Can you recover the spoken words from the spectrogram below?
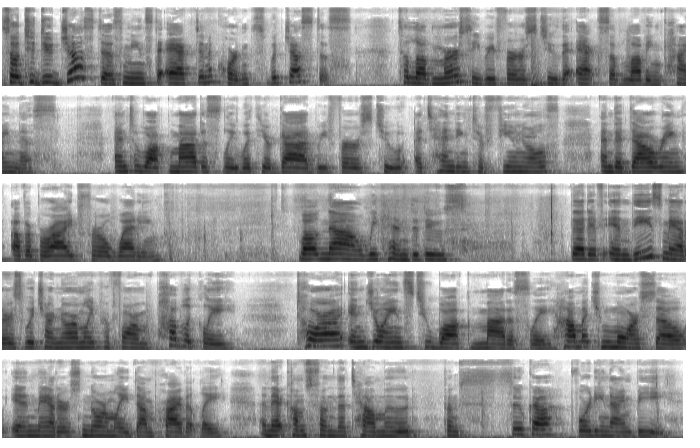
So to do justice means to act in accordance with justice. To love mercy refers to the acts of loving kindness and to walk modestly with your God refers to attending to funerals and the dowering of a bride for a wedding. Well, now we can deduce that if in these matters, which are normally performed publicly, Torah enjoins to walk modestly, how much more so in matters normally done privately? And that comes from the Talmud, from Sukkah 49b.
